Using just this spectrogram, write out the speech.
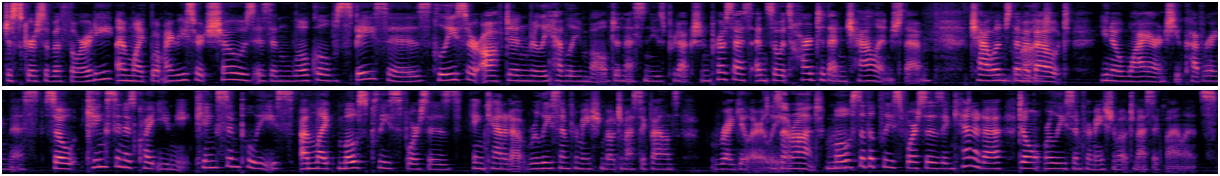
discursive authority. And like what my research shows is in local spaces, police are often really heavily involved in this news production process. And so it's hard to then challenge them, challenge them Right. about, you know, why aren't you covering this? So Kingston is quite unique. Kingston police, unlike most police forces in Canada, release information about domestic violence regularly. Is that right? Most of the police forces in Canada don't release information about domestic violence.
